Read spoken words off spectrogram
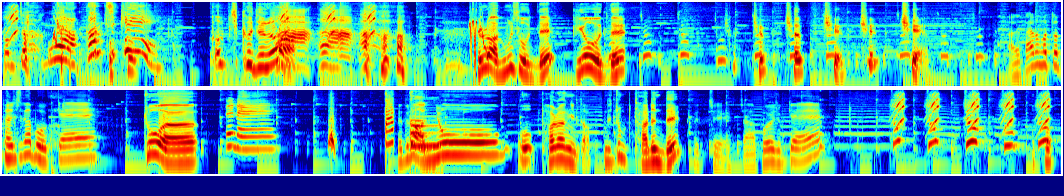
깜짝. 뭐야? 깜찍해. 깜찍하잖아. 아, 아, 별로 안 무서운데? 귀여운데? 찹찹찹찹찹 아, 다른 것도 변신해 볼게. 좋아. 그래. 얘들아 안녕. 어 파랑이다. 근데 좀 다른데? 그렇지 자 보여줄게. 쭉쭉쭉쭉쭉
